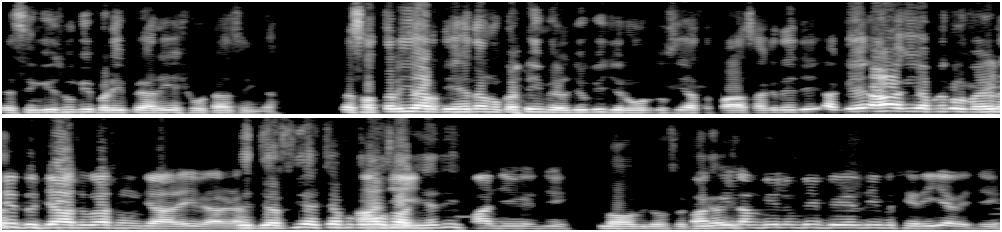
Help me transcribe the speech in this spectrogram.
ਤੇ ਸਿੰਗੀ ਸੁੰਗੀ ਬੜੀ ਪਿਆਰੀ ਹੈ ਛੋਟਾ ਸਿੰਘ ਆ। ਤੇ 70000 ਦੀ ਇਹ ਤੁਹਾਨੂੰ ਕੱਟੀ ਮਿਲ ਜੂਗੀ ਜਰੂਰ ਤੁਸੀਂ ਹੱਥ ਪਾ ਸਕਦੇ ਜੇ। ਅੱਗੇ ਆ ਆ ਗਈ ਆਪਣੇ ਕੋਲ ਬੈਡ ਜੀ ਦੂਜਾ ਸੂਆ ਸੂਣ ਜਾ ਰਹੀ ਵੀਰ ਤੇ ਜਰਸੀ ਐਚਐਫ ਕ੍ਰੋਸ ਆ। ਗਈ ਹੈ ਜੀ। ਹਾਂਜੀ ਵੀਰ ਜੀ। ਲਓ ਵੀ ਦੋਸਤੋ ਠੀਕ ਆ ਬਾਕੀ ਲੰਬੀ ਲੰਬੀ ਬੇਲ ਦੀ ਬਥੇਰੀ ਆ ਵੀਰ ਜੀ।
